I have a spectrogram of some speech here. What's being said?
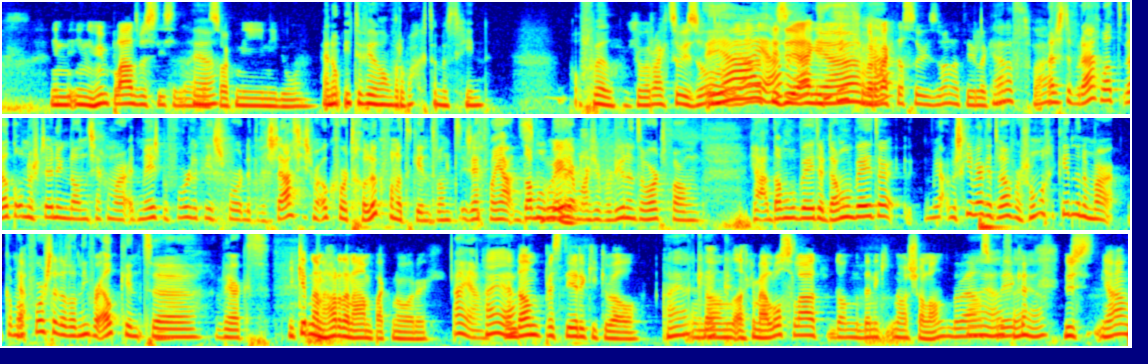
In, in hun plaats beslissen. Nee, Ja. Dat zou ik niet, niet doen. En ook niet te veel van verwachten, misschien. Of wel? Je verwacht sowieso. Ja, Ja, ja, het is je ja. eigen Ja. kind. Je Ja. verwacht dat sowieso natuurlijk. Ja, hè. dat is waar. Maar is de vraag wat, welke ondersteuning dan zeg maar, het meest bevorderlijk is voor de prestaties, maar ook voor het geluk van het kind. Want je zegt van ja, dat moet moeilijk. beter, maar als je voortdurend hoort van ja, dat moet beter, dat moet beter. Ja, misschien werkt het wel voor sommige kinderen, maar ik kan me Ja. ook voorstellen dat dat niet voor elk kind eh, werkt. Ik heb een harde aanpak nodig. Ah ja. Ah, ja. En dan presteer ik wel. ah, ja, En dan, als je mij loslaat, dan ben ik nonchalant, bij wijze van Ah, ja, spreken. zo, ja. Dus ja,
